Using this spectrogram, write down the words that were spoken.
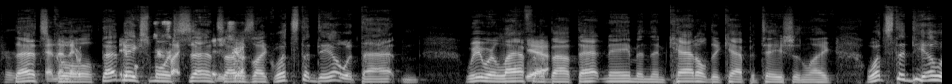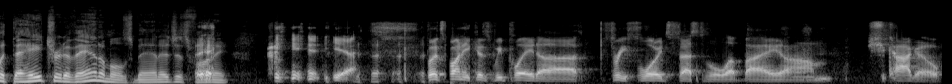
perfect. That's And cool. were- that makes more like- sense. I was like, what's the deal with that? And we were laughing Yeah. about that name and then cattle decapitation. Like, what's the deal with the hatred of animals, man? It's just funny. yeah, but it's funny because we played uh, Three Floyds festival up by um, Chicago.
